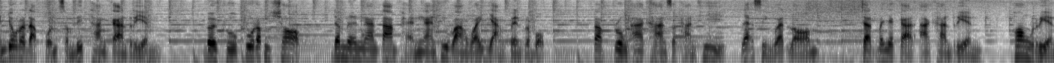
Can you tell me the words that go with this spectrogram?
นยกระดับผลสำลิดทางการเรียน โดยครูผู้รับผิดชอบดำเนินงานตามแผนงานที่วางไว้อย่างเป็นระบบ ปรับปรุงอาคารสถานที่และสิ่งแวดล้อม จัดบรรยากาศอาคารเรียน ห้องเรียน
